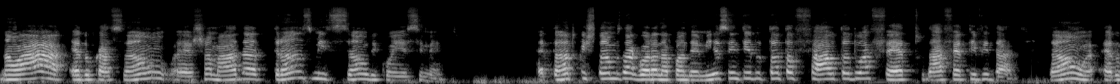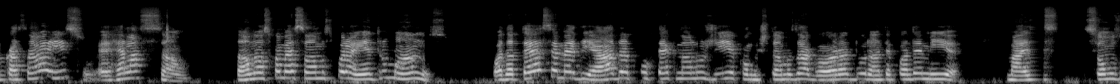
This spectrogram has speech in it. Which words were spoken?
Não há educação é, chamada transmissão de conhecimento. É tanto que estamos agora na pandemia sentindo tanta falta do afeto, da afetividade. Então, educação é isso, é relação. Então, nós começamos por aí, entre humanos. pode até ser mediada por tecnologia, como estamos agora durante a pandemia, mas somos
